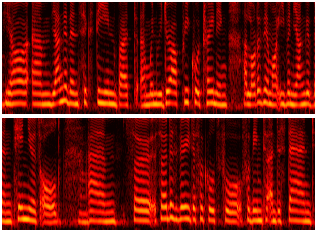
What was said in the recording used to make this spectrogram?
Yeah, um, younger than 16, but um, when we do our pre-court training, a lot of them are even younger than 10 years old. Um, so, so it is very difficult for, for them to understand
